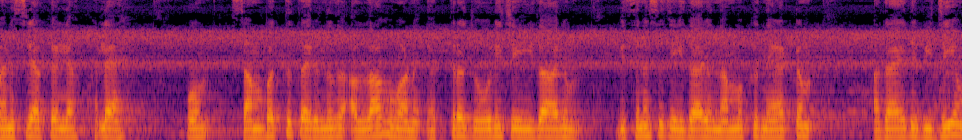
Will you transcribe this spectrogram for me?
മനസ്സിലാക്കല്ല അല്ലേ? അപ്പം സമ്പത്ത് തരുന്നത് അള്ളാഹുവാണ്. എത്ര ജോലി ചെയ്താലും ബിസിനസ് ചെയ്താലും നമുക്ക് നേട്ടം അതായത് വിജയം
